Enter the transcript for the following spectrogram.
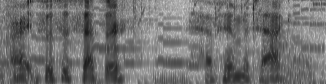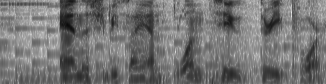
Alright, so this is Setzer. Have him attack. And this should be Cyan. One, two, three, four.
